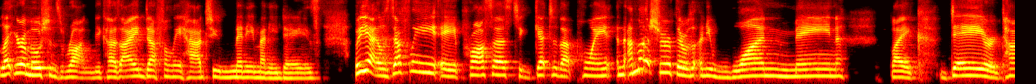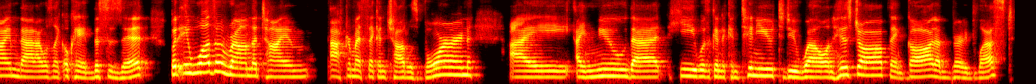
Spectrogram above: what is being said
Let your emotions run because I definitely had to many, many days. But yeah, it was definitely a process to get to that point. And I'm not sure if there was any one main like day or time that I was like, okay, this is it. But it was around the time after my second child was born. I I knew that he was going to continue to do well in his job. Thank God, I'm very blessed.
